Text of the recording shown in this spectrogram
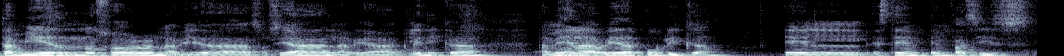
también no solo en la vida social, en la vida clínica, también en la vida pública, el, este énfasis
